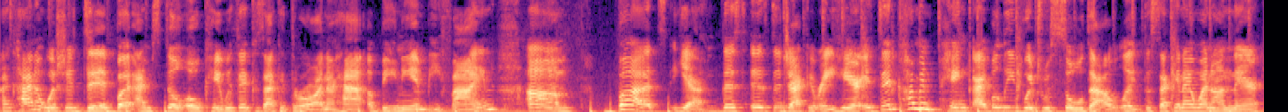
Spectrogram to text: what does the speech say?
i kind of wish it did but i'm still okay with it because i could throw on a hat a beanie and be fine um but yeah this is the jacket right here. It did come in pink i believe which was sold out. Like the second i went on there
